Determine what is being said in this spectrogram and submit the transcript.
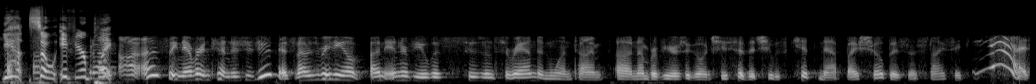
yeah. So if you're playing. I honestly never intended to do this. And I was reading a, an interview with Susan Sarandon one time uh, a number of years ago, and she said that she was kidnapped by show business. And I said, yes,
